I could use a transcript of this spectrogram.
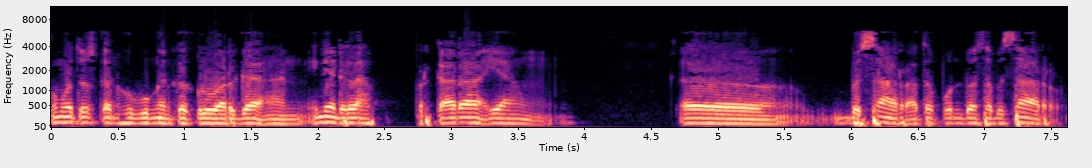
memutuskan hubungan kekeluargaan. Ini adalah perkara yang eh, besar ataupun dosa besar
